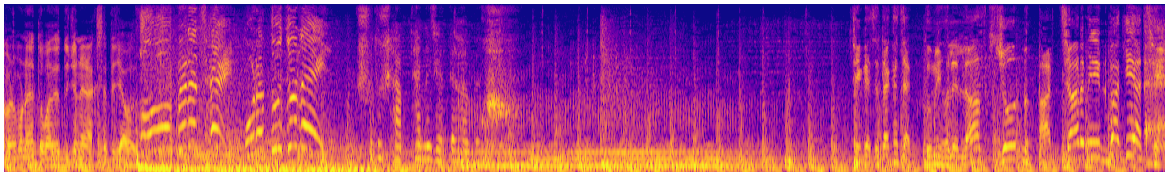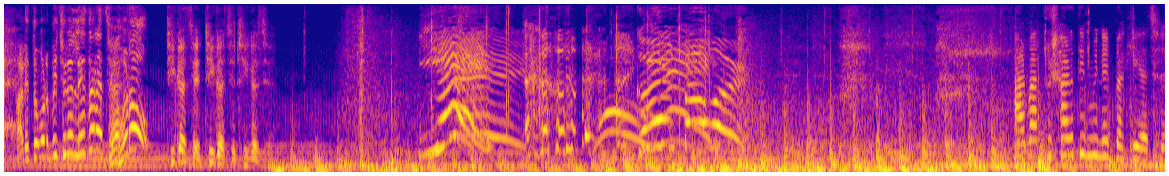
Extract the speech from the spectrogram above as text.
আমার মনে হয় তোমাদের দুজনের একসাথে যাওয়া উচিত। ও পেরেছে ওরা দুজনেই! শুধু সাবধানে যেতে হবে। ঠিক আছে দেখা যাক। তুমি হলে লাস্ট জোন আর চার মিনিট বাকি আছে। আরে তোমার পিছনে লেজার আছে ঘোরো! ঠিক আছে ঠিক আছে ঠিক আছে। আর মাত্র সাড়ে তিন মিনিট বাকি আছে।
